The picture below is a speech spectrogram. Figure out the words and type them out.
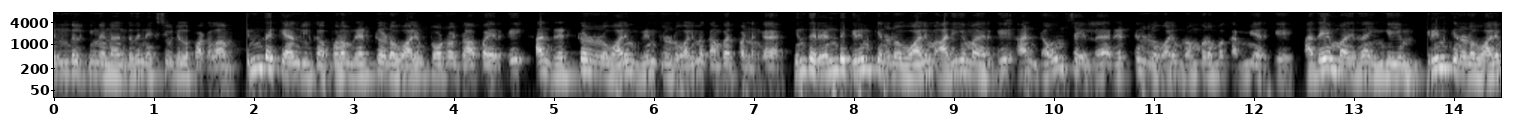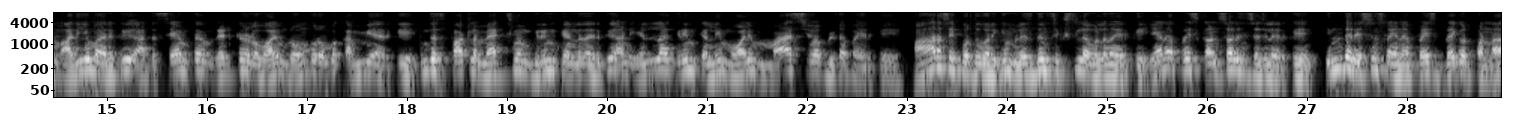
என்கல்ஃபிங் என்னன்றது நெக்ஸ்ட் வீடியோல பார்க்கலாம். இந்த கேண்டிலுக்கு அப்புறம் ரெட் கலரோட வால்யூம் டோட்டல் டிராப் ஆயிருக்கு. அண்ட் ரெட் கலரோட வால்யூம் கிரீன் கலரோட வால்யூம் கம்பேர் பண்ணுங்க. இந்த ரெண்டு கிரீன் கலரோட வால்யூம் அதிகமா இருக்கு. அண்ட் டவுன் சைட்ல ரெட் கலரோட வால்யூம் ரொம்ப ரொம்ப கம்மியா இருக்கு. அதே மாதிரி தான் இங்கேயும் கிரீன் கலரோட வால்யூம் அதிகமா இருக்கு. At the same time red கலரோட வால்யூம் ரொம்ப ரொம்ப கம்மியா இருக்கு. இந்த ஸ்பாட்ல மேக்ஸிமம் கிரீன் கேன்ல தான் இருக்கு. அண்ட் எல்லா கிரீன் கேன்லயும் வால்யூம் மேசிவா பில்டப் ஆயிருக்கு. ஆர்எஸ்ஐ பொறுத்த வரைக்கும் லெஸ் தென் சிக்ஸ்டி லெவல்ல தான் இருக்கு. ஏன்னா பிரைஸ் கன்சாலிடேஷன் ஸ்டேஜ்ல இருக்கு. இந்த ரெசிஸ்டன்ஸ் லைனை பிரைஸ் பிரேக் அவுட் பண்ணா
